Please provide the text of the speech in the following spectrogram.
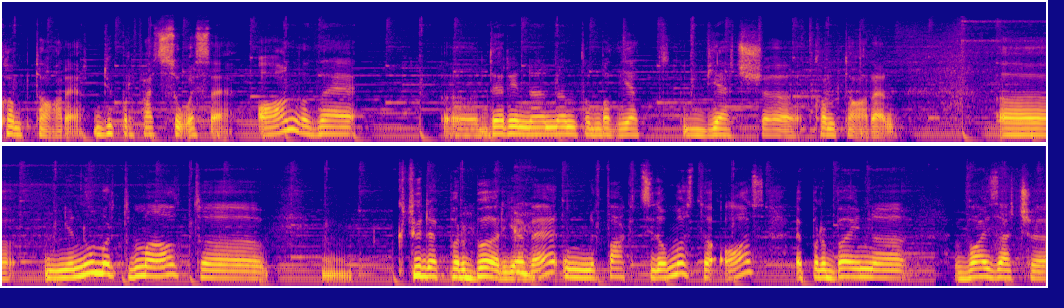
kombëtare, dy përfaqësuese, A-në dhe deri në 19 vjeç kombëtaren. Një numër të madh të këtyne përbërjeve, në fakt sidomos të A-së, e përbëjnë vajza që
